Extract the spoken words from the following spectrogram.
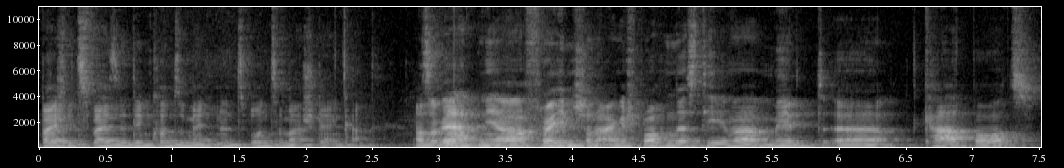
beispielsweise dem Konsumenten ins Wohnzimmer stellen kann. Also wir hatten ja vorhin schon angesprochen das Thema mit äh, Cardboards.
